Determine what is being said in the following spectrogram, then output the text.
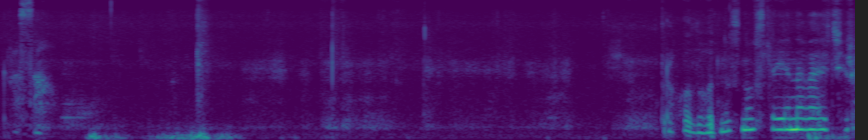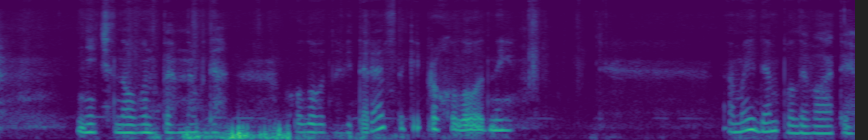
Краса. Прохолодно знов стає на вечір. Ніч знову, напевно, буде холодна. Вітерець такий прохолодний. А ми йдемо поливати.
